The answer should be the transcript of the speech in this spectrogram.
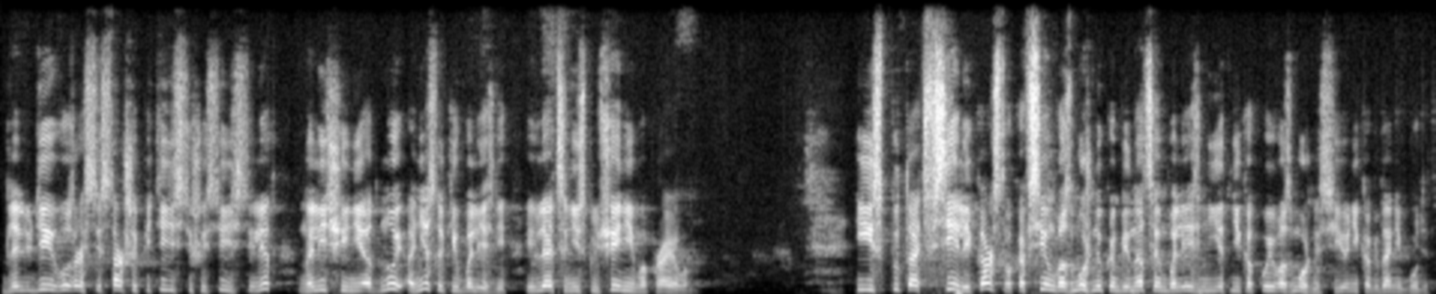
Для людей в возрасте старше 50-60 лет наличие не одной, а нескольких болезней является не исключением, а правилом и испытать все лекарства ко всем возможным комбинациям болезни нет никакой возможности, ее никогда не будет.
